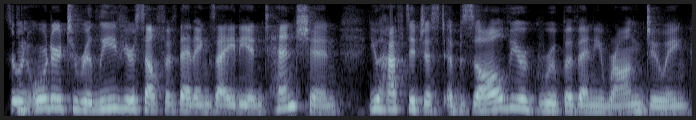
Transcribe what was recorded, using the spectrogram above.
So, in order to relieve yourself of that anxiety and tension, you have to just absolve your group of any wrongdoing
